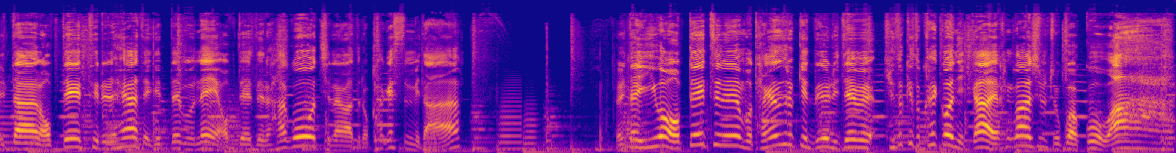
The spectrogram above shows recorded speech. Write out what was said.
일단 업데이트를 해야 되기 때문에 업데이트를 하고 진행하도록 하겠습니다. 일단 이거 업데이트는 뭐 당연스럽게 늘 이제 계속 계속 할 거니까 참고하시면 좋을 것 같고 와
